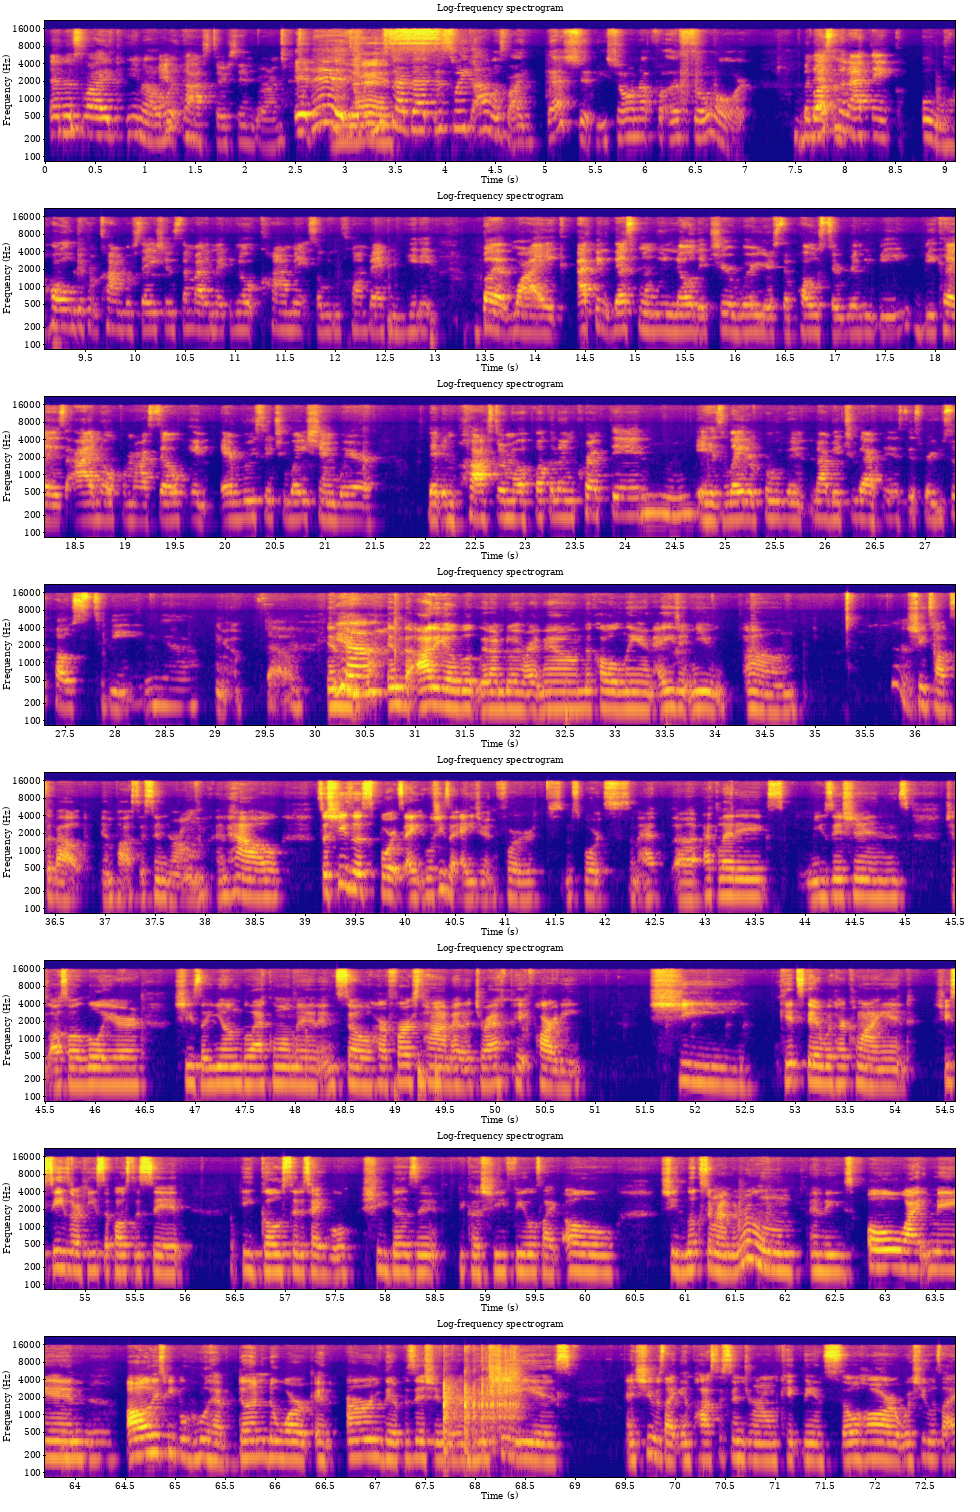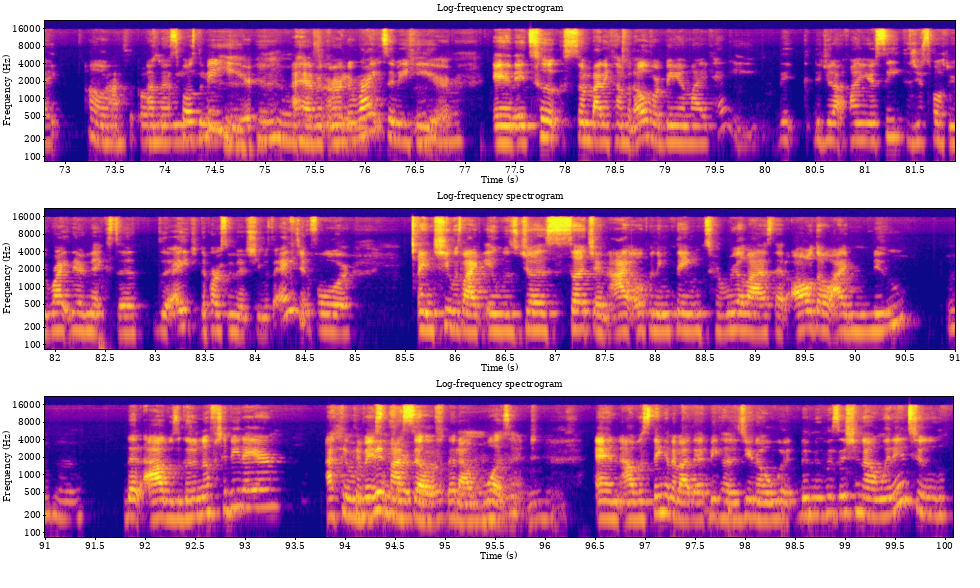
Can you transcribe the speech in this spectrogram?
And it's like, you know, but Imposter syndrome. it is. And when you said that this week, I was like, that shit be showing up for us so hard. But that's when I think, oh, whole different conversation. Somebody make a note, comment, so we can come back and get it. But like, I think that's when we know that you're where you're supposed to really be. Because I know for myself, in every situation where that imposter motherfucker done crept in, it has later proven, now that you got this, this where you're supposed to be. Yeah. Yeah. So in Yeah. the, in the audio book that I'm doing right now, Nicole Lynn, Agent You, um, Hmm. she talks about imposter syndrome and how. So she's a sports agent. Well, she's an agent for some sports, some ath- uh, athletics, musicians. She's also a lawyer. She's a young black woman, and so her first time at a draft pick party, she gets there with her client. She sees where he's supposed to sit. He goes to the table. She doesn't because she feels like, oh, she looks around the room and these old white men, all these people who have done the work and earned their position, and here she is. And she was like, imposter syndrome kicked in so hard where she was like, oh, not supposed I'm to not be supposed to be here." Mhm. I haven't earned the right to be here. And it took somebody coming over being like, hey, did, did you not find your seat? Because you're supposed to be right there next to the age, the person that she was the agent for. And she was like, it was just such an eye opening thing to realize that although I knew Mhm. that I was good enough to be there, I She convinced myself herself. that I Mhm. wasn't. Mhm. And I was thinking about that because, you know, with the new position I went into,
